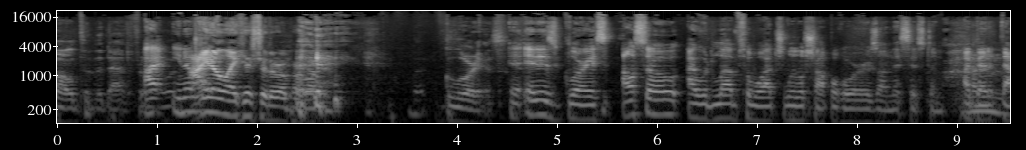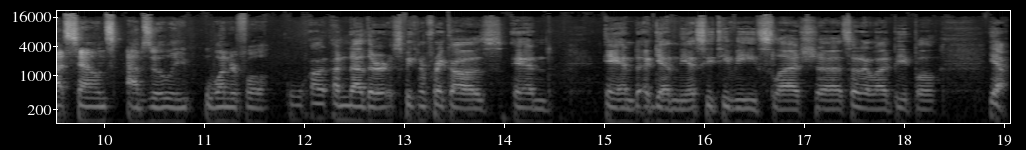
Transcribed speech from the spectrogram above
all to the death for that. I, one. you know, I don't like History of the World Part One. glorious. It it is glorious. Also, I would love to watch Little Shop of Horrors on this system. I Hmm. bet that sounds absolutely wonderful. Another speaking of Frank Oz and and again the SCTV slash uh, Saturday Night Live people. Yeah,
